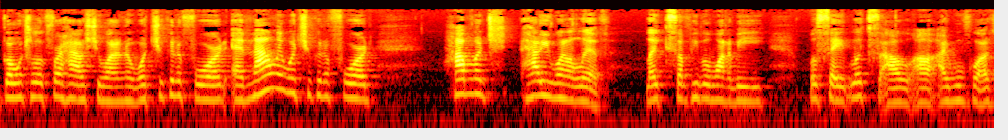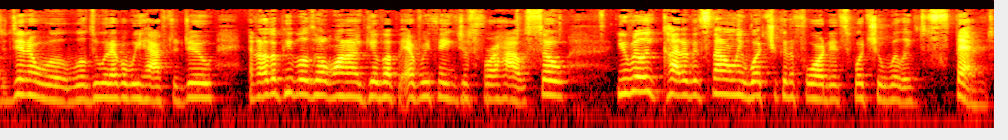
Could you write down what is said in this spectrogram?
going to look for a house, you want to know what you can afford, and not only what you can afford, how much, how you want to live. Like some people want to be, will say, "Look, I'll, I'll, I won't go out to dinner. We'll, we'll do whatever we have to do," and other people don't want to give up everything just for a house. So you really kind of, it's not only what you can afford, it's what you're willing to spend.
